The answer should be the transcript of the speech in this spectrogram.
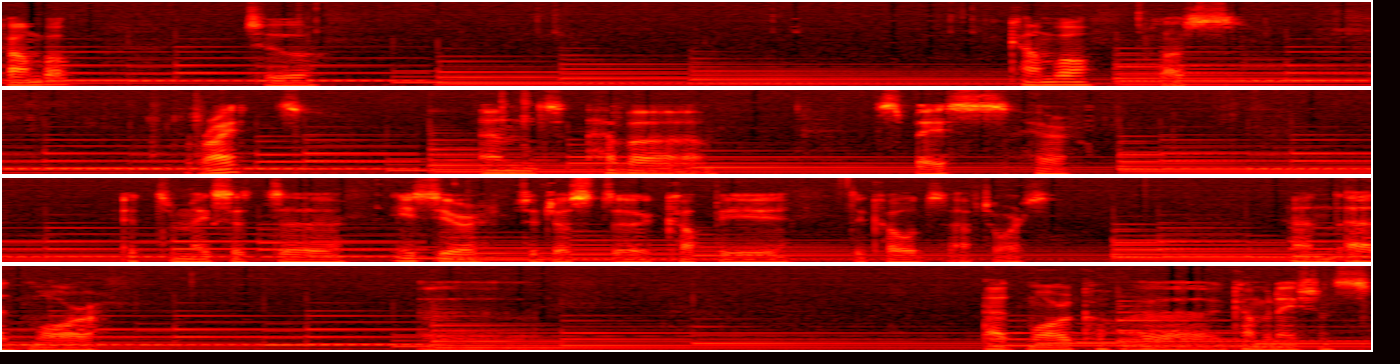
combo to combo plus right and have a space here. It makes it uh, easier to just uh, copy the code afterwards and add more add more co uh, combinations.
